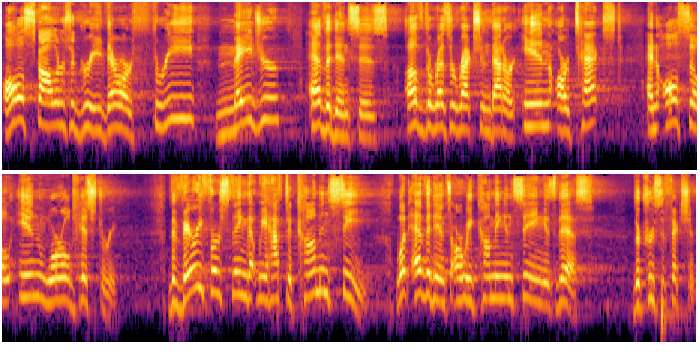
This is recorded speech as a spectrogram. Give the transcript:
all scholars agree there are three major evidences of the resurrection that are in our text and also in world history. The very first thing that we have to come and see, what evidence are we coming and seeing, is this the crucifixion.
